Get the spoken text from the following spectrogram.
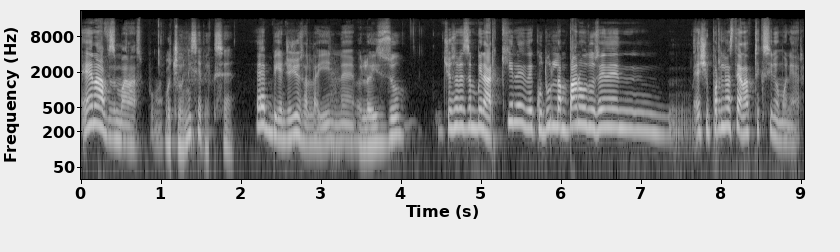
έναυσμα, ας πούμε. Ο Τσονής έπαιξε. Έμπηκε και εκείνος αλλαγή, ναι. Ο Λοΐζου. Και όσο έπαιζε από την αρκή, ρε, κουτούλαν πάνω τους, ε, έχει πρόβλημα στην ανάπτυξη η ομονία ρε.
